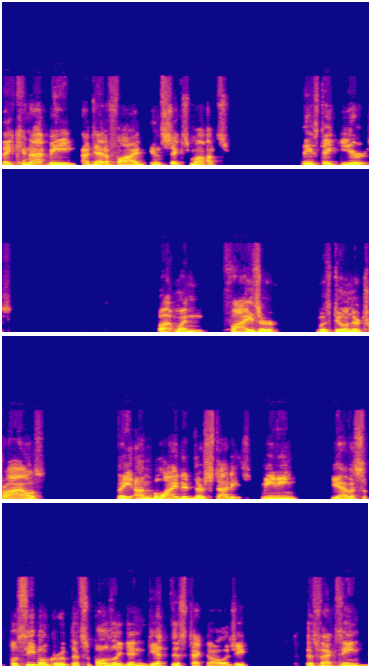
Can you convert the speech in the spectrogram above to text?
They cannot be identified in six months. These take years. But when Pfizer was doing their trials, they unblinded their studies, meaning you have a placebo group that supposedly didn't get this technology, this vaccine.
